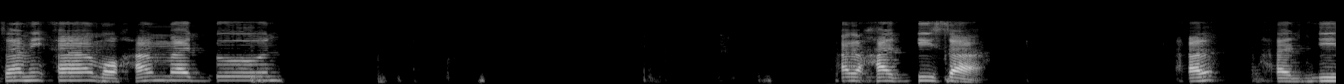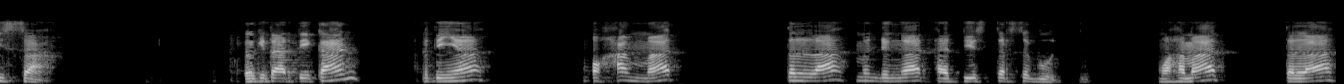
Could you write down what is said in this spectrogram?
Sami'a Muhammadun Al-Hadisa Al-Hadisa Kalau kita artikan artinya Muhammad telah mendengar hadis tersebut. Muhammad telah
